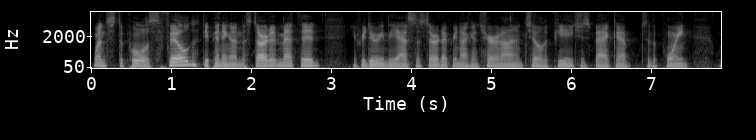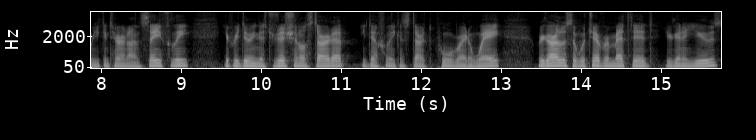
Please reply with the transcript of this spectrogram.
Once the pool is filled, depending on the startup method, if you're doing the acid startup, you're not going to turn it on until the pH is back up to the point where you can turn it on safely. If you're doing the traditional startup, you definitely can start the pool right away. Regardless of whichever method you're going to use,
